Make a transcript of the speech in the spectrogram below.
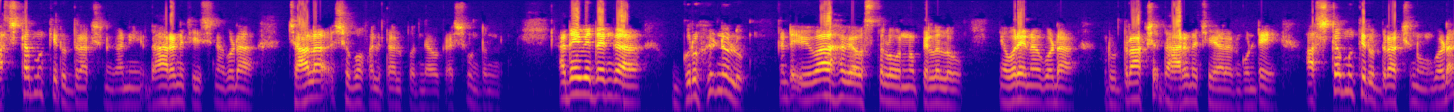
అష్టముఖి రుద్రాక్షను కానీ ధారణ చేసినా కూడా చాలా శుభ ఫలితాలు పొందే అవకాశం ఉంటుంది. అదేవిధంగా గృహిణులు అంటే వివాహ వ్యవస్థలో ఉన్న పిల్లలు ఎవరైనా కూడా రుద్రాక్ష ధారణ చేయాలనుకుంటే అష్టముఖి రుద్రాక్షను కూడా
